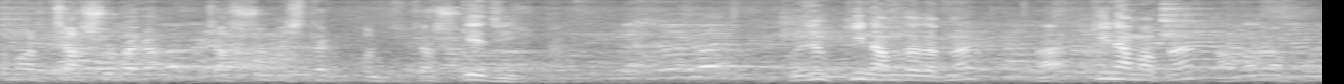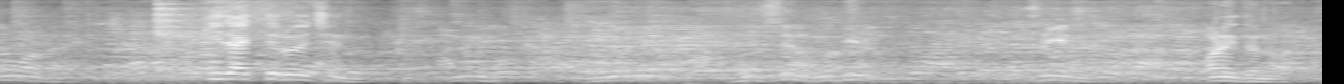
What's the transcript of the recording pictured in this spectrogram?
তোমার চারশো টাকা চারশো বিশ টাকা পঞ্চাশ চারশো কেজি বলছিলাম কী নাম দাদা আপনার হ্যাঁ? কী নাম আপনার আমার নাম পরিমল রায় কী দায়িত্বে রয়েছেন আমি হোলসেল অনেক ধন্যবাদ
